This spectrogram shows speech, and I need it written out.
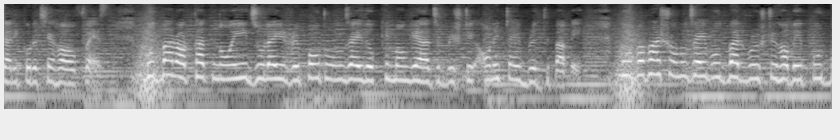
জারি করেছে হাওয়া অফিস বুধবার অর্থাৎ নয়ই জুলাই রিপোর্ট অনুযায়ী দক্ষিণবঙ্গে আজ বৃষ্টি অনেকটাই বৃদ্ধি পাবে। পূর্বাভাস অনুযায়ী বুধবার বৃষ্টি হবে পূর্ব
